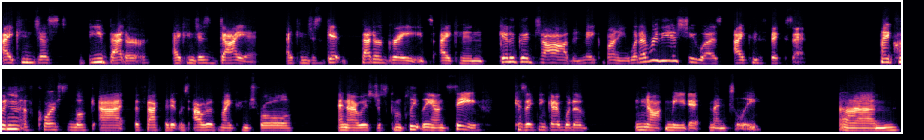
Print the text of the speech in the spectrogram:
I can just be better. I can just diet. I can just get better grades. I can get a good job and make money. Whatever the issue was, I could fix it. I couldn't, of course, look at the fact that it was out of my control and I was just completely unsafe because I think I would have not made it mentally. Um,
